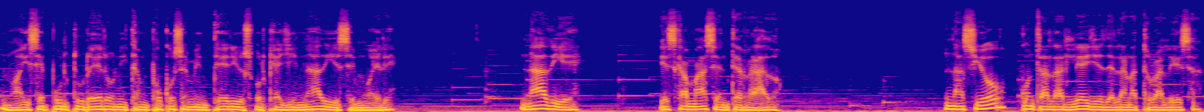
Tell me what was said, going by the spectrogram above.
No hay sepulturero ni tampoco cementerios porque allí nadie se muere. Nadie es jamás enterrado. Nació contra las leyes de la naturaleza.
